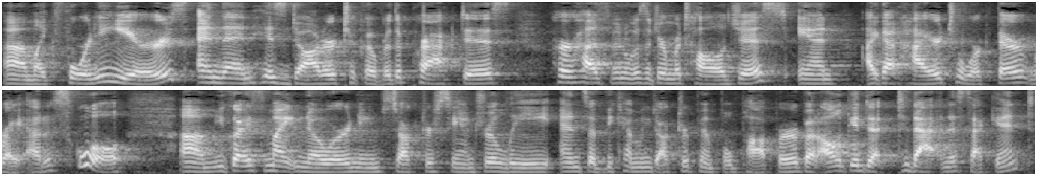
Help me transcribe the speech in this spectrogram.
um, like 40 years, and then his daughter took over the practice. Her husband was a dermatologist, and I got hired to work there right out of school. Um, you guys might know her. Name's Dr. Sandra Lee. Ends up becoming Dr. Pimple Popper, but I'll get to that in a second.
